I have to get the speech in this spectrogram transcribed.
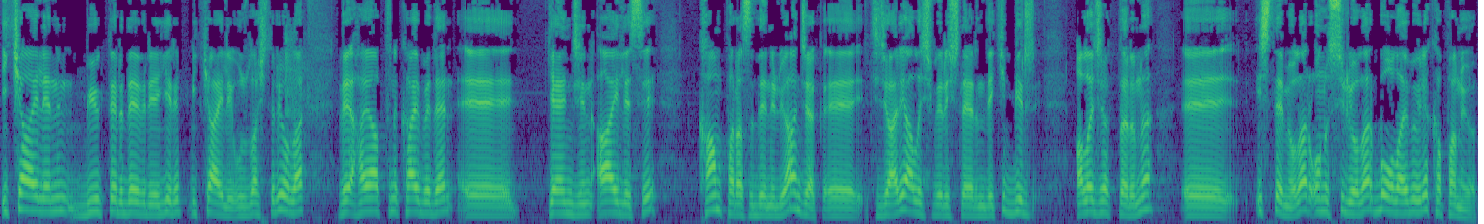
İki ailenin büyükleri devreye girip iki aileyi uzlaştırıyorlar ve hayatını kaybeden e, gencin ailesi kan parası deniliyor ancak e, ticari alışverişlerindeki bir alacaklarını e, istemiyorlar onu siliyorlar bu olay böyle kapanıyor.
